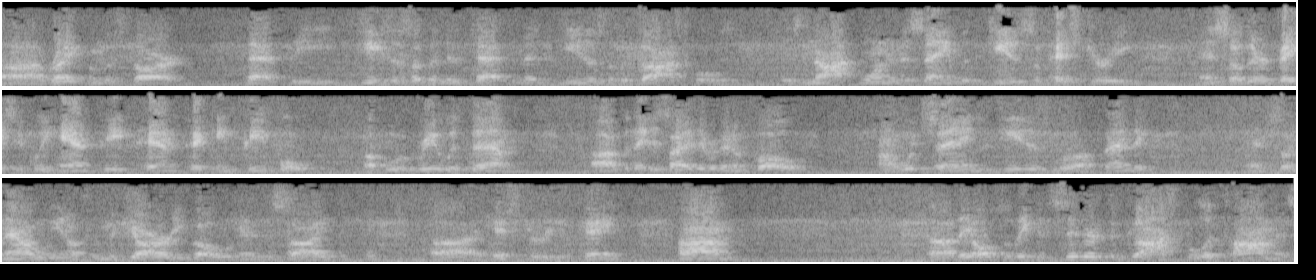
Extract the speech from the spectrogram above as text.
uh, right from the start that the Jesus of the New Testament, the Jesus of the Gospels, is not one and the same with the Jesus of history, and so they're basically hand picking people uh, who agree with them. Uh, but they decided they were going to vote on which sayings of Jesus were authentic, and so now, you know, through majority vote, we're going to decide uh, history. Okay. Um, uh, they also they considered the Gospel of Thomas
